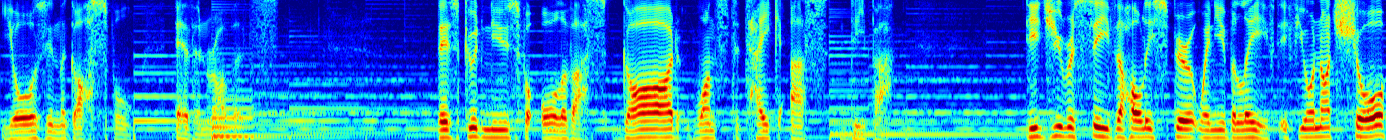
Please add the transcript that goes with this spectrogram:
Yours in the Gospel, Evan Roberts. There's good news for all of us. God wants to take us deeper. Did you receive the Holy Spirit when you believed? If you're not sure,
